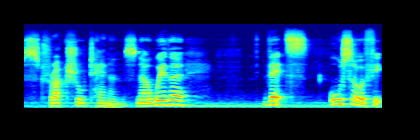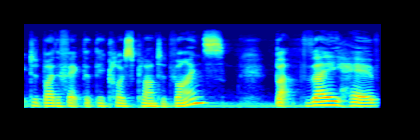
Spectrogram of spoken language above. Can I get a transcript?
structural tannins. Now, whether that's also affected by the fact that they're close planted vines, but they have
